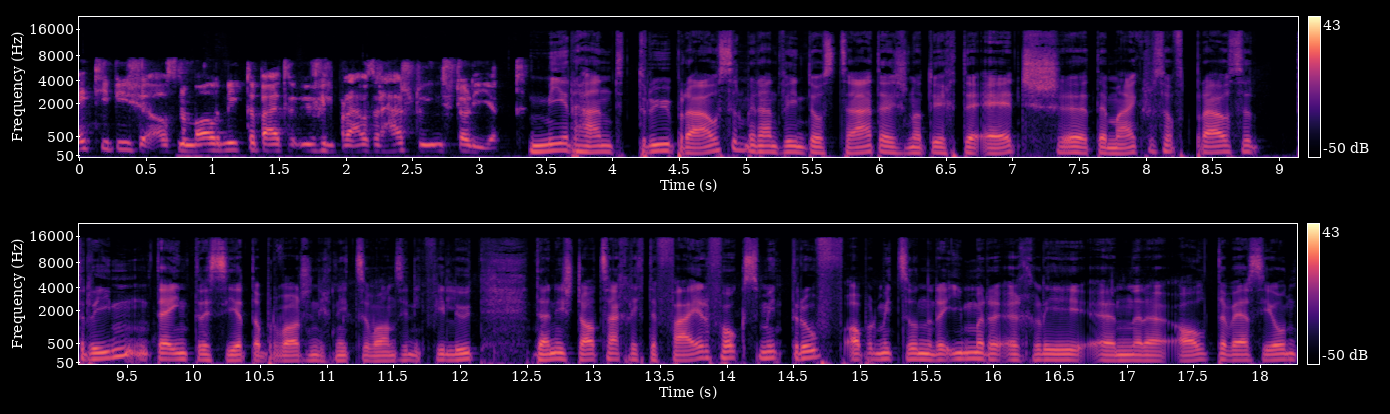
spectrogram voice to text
IT bist, als normaler Mitarbeiter, wie viele Browser hast du installiert? Wir haben drei Browser. Wir haben Windows 10, da ist natürlich der Edge, äh, der Microsoft-Browser drin, der interessiert aber wahrscheinlich nicht so wahnsinnig viele Leute. Dann ist tatsächlich der Firefox mit drauf, aber mit so einer immer ein bisschen einer alten Version,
